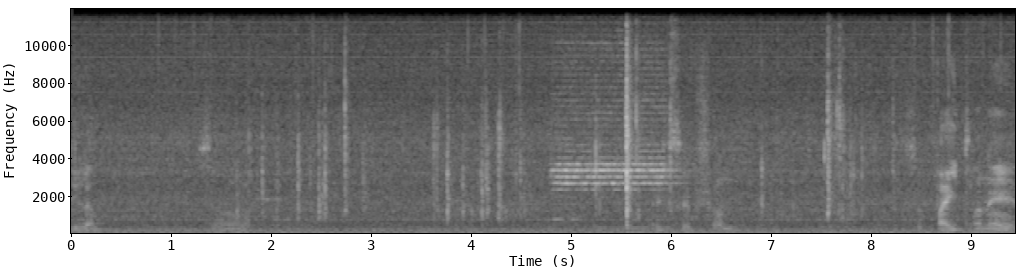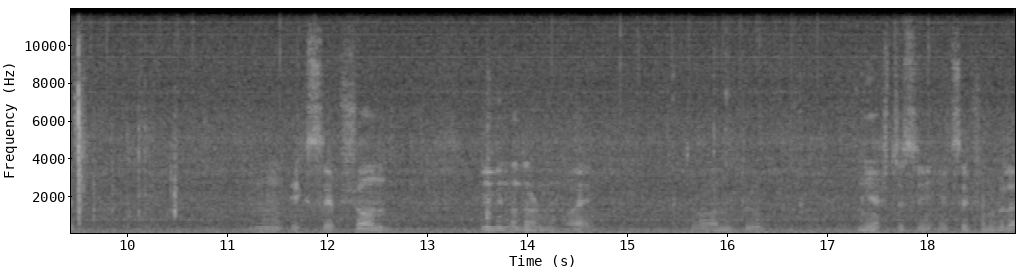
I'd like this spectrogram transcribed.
দিলাম। সো এক্সেপশন পাইথনের এক্সেপশন বিভিন্ন ধরনের হয়। তো আমি একটু নিয়ে আসতেছি এক্সেপশনগুলো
